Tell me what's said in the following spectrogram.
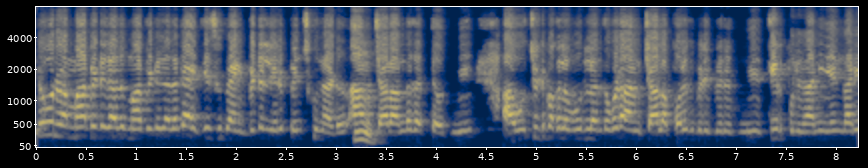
ఎవరు మా బిడ్డ కాదు మా బిడ్డ కాదు అంటే ఆయన తీసుకుని ఆయన బిడ్డలు ఎరు పెంచుకున్నాడు. ఆమె. చాలా అందగత్తి అవుతుంది. ఆ చుట్టుపక్కల ఊర్లంతా కూడా ఆమె చాలా పలుకుబడి పెరుగుతుంది. తీర్పులు గాని ఏం గాని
